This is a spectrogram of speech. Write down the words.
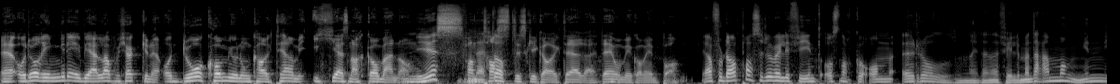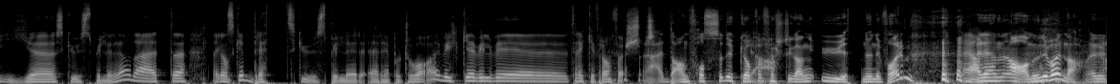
og da ringer det i bjella på kjøkkenet, og da kommer jo noen karakterer vi ikke har snakka om ennå. Yes. Fantastiske karakterer. Det må vi komme inn på. Ja, for da passer det jo veldig fint å snakke om rollene i denne filmen. Det er mange nye skuespillere, og det er et, eh, det er ganske bredt skuespillerrepertoar. Hvilke vil vi trekke fram først? Nei, Dan Fosse dukker opp Ja. for første gang uten uniform. Ja. Eller en annen uniform, da. Eller,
